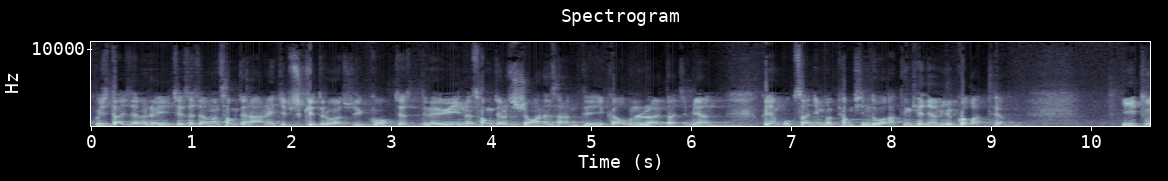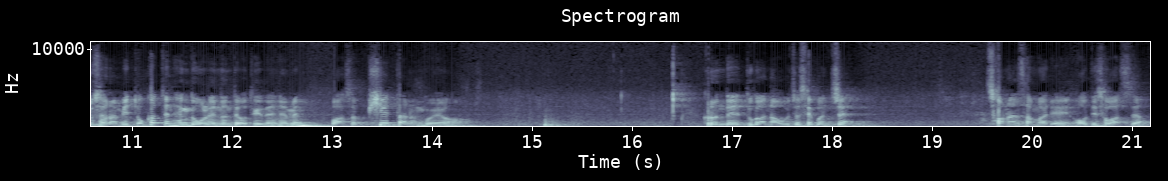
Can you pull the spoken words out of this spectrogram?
굳이 따지자면 레위, 제사장은 성전 안에 깊숙이 들어갈 수 있고 레위인은 성전을 수종하는 사람들이니까 오늘날 따지면 그냥 목사님과 평신도와 같은 개념일 것 같아요. 이 두 사람이 똑같은 행동을 했는데 어떻게 되냐면 와서 피했다는 거예요. 그런데 누가 나오죠? 세 번째? 선한 사마리아인. 어디서 왔어요?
